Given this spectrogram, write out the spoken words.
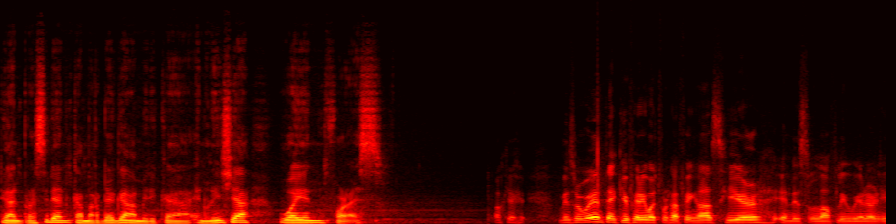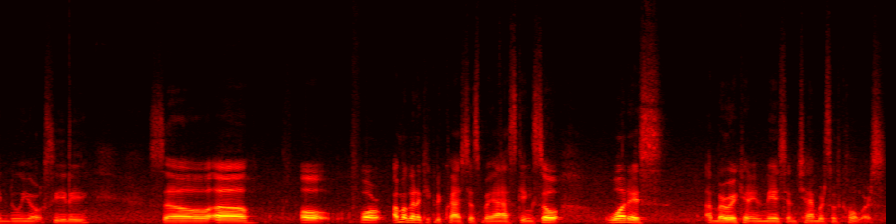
dengan Presiden Kamar Dagang Amerika Indonesia Wayne Forrest. Okay, Mr. Wayne, thank you very much for having us here in this lovely weather in New York City. So, uh, oh, for I'm going to kick the questions by asking. So, what is American Indonesian Chambers of Commerce?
